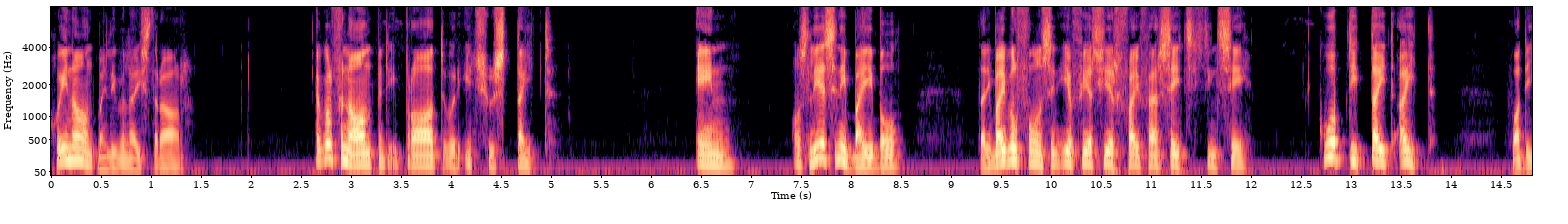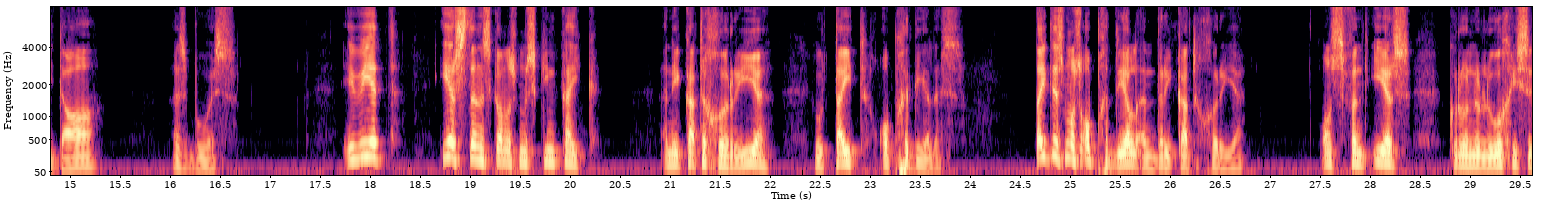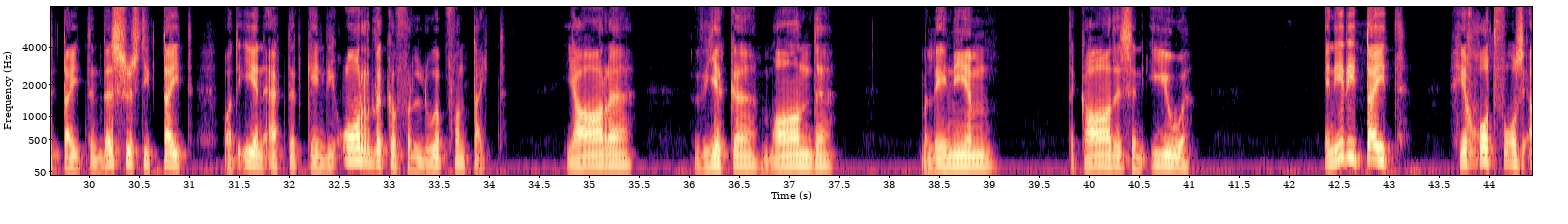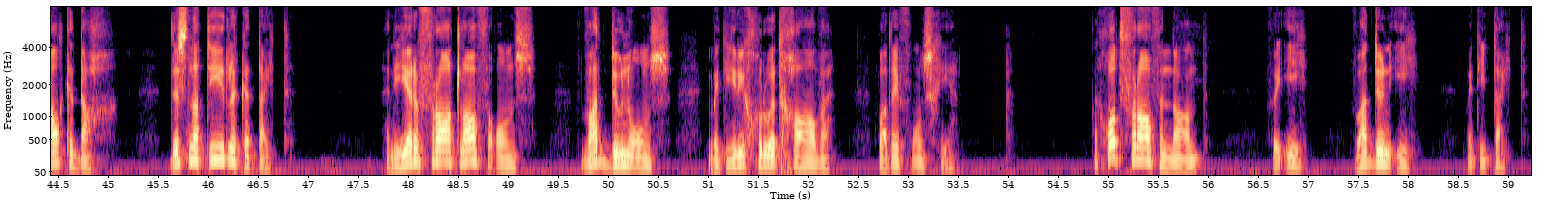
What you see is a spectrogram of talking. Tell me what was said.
Goeienaand my liewe luisteraar. Ek wil vanaand met u praat oor iets soos tyd. En ons lees in die Bybel dat die Bybel vir ons in Efesiërs 5:16 sê: Koop die tyd uit want die dae is boos. U weet, eerstens kan ons miskien kyk in die kategorieë hoe tyd opgedeel is. Tyd is mos opgedeel in 3 kategorieë. Ons vind eers kronologiese tyd en dis soos die tyd wat u en ek dit ken, die ordelike verloop van tyd. Jare, weke, maande, millennium, dekades en eeue. En hierdie tyd gee God vir ons elke dag. Dis natuurlike tyd. En die Here vra klaar vir ons, wat doen ons met hierdie groot gawe wat hy vir ons gee? God vra vanaand vir u Wat doen u met die tyd?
